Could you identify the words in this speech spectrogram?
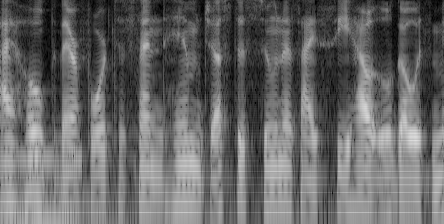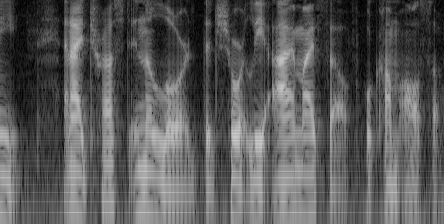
I hope, therefore, to send him just as soon as I see how it will go with me and I trust in the Lord that shortly I myself will come also.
